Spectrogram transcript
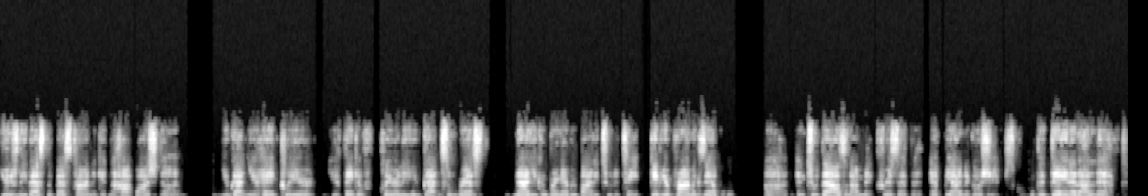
Usually that's the best time to get the hot wash done. You've gotten your head clear, you're thinking clearly, you've gotten some rest. Now you can bring everybody to the table. Give you a prime example. Uh, in 2000, I met Chris at the FBI negotiator school. The day that I left,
